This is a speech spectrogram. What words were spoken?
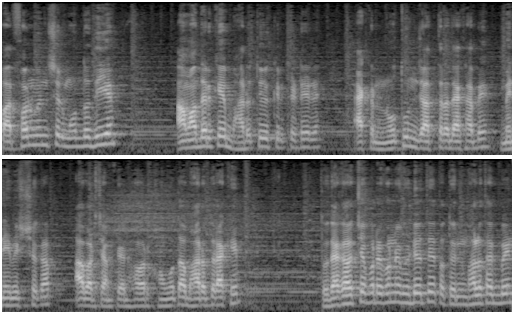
পারফরমেন্সের মধ্য দিয়ে আমাদেরকে ভারতীয় ক্রিকেটের এক নতুন যাত্রা দেখাবে মিনি বিশ্বকাপ। আবার চ্যাম্পিয়ন হওয়ার ক্ষমতা ভারত রাখে। তো দেখা হচ্ছে পরে কোনো ভিডিওতে। ততদিন ভালো থাকবেন,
